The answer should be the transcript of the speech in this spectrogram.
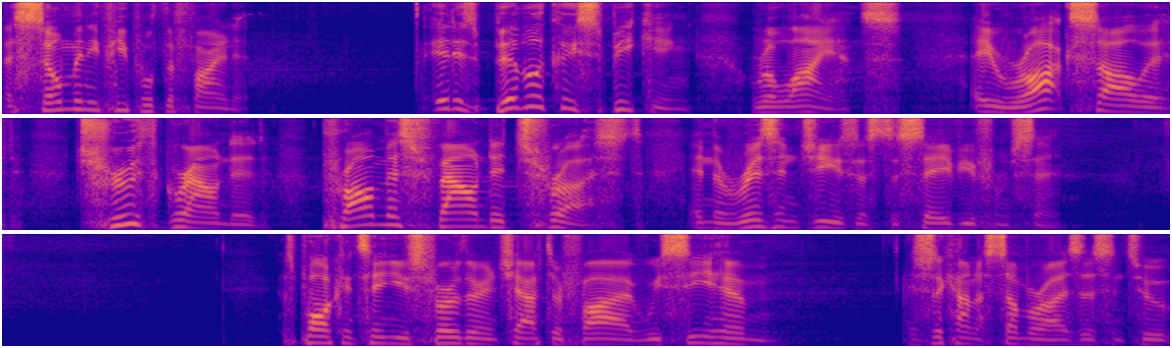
as so many people define it. It is, biblically speaking, reliance, a rock solid, truth grounded, promise founded trust in the risen Jesus to save you from sin. As Paul continues further in chapter 5, we see him just to kind of summarize this into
